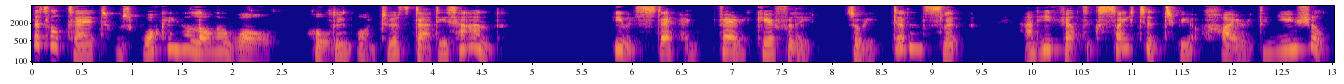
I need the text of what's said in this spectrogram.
Little Ted was walking along a wall, holding onto his daddy's hand. He was stepping very carefully so he didn't slip, and he felt excited to be up higher than usual.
